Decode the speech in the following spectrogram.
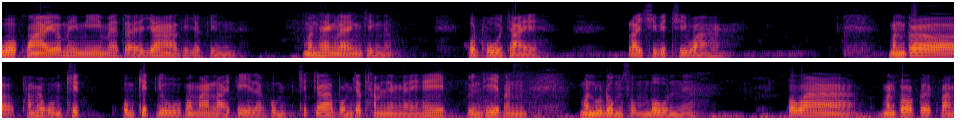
วัวควายก็ไม่มีแม้แต่หญ้าที่จะกิน มันแห้งแล้งจริงครับ หดหูใจ ไร้ชีวิตชีวา มันก็ทำให้ผมคิด ผมคิดอยู่ประมาณหลายปีแหละผมคิดว่าผมจะทำยังไงให้พื้นที่มันมันอุดมสมบูรณ์เนี่ยเพราะว่ามันก็เกิดความ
